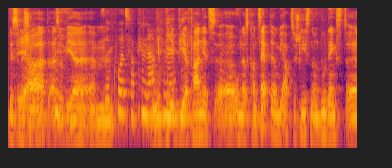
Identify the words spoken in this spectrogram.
bist du Ja. bescheuert? Also wir, so ähm, kurz vor knapp. Ne? wir, wir fahren jetzt, äh, um das Konzept irgendwie abzuschließen und du denkst äh,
